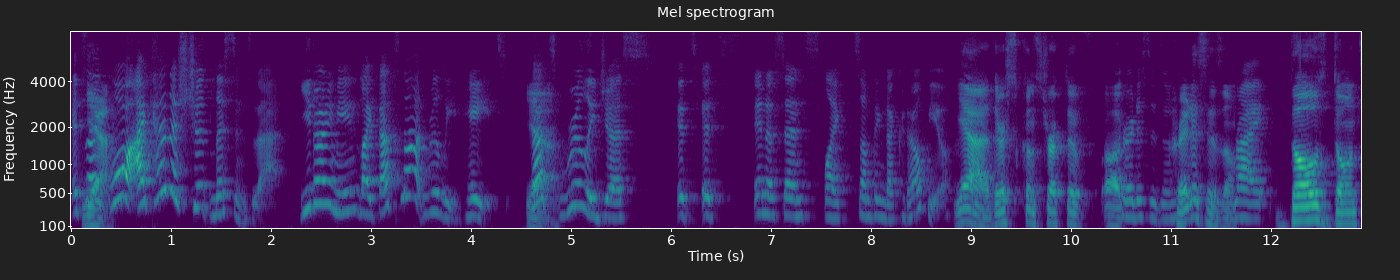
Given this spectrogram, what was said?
It's like, well, I kind of should listen to that. You know what I mean? Like that's not really hate. Yeah. That's really just it's it's in a sense like something that could help you. yeah, there's constructive uh, Criticism. criticism. Right. those don't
